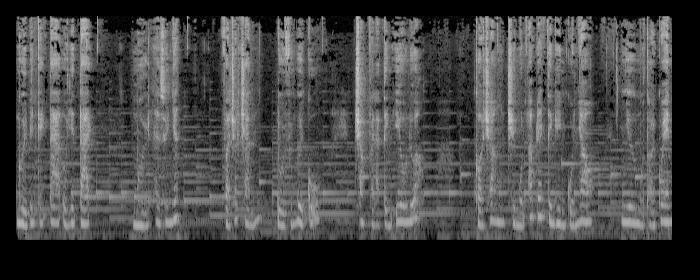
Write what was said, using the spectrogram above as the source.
người bên cạnh ta ở hiện tại mới là duy nhất. Và chắc chắn đối với người cũ, chẳng phải là tình yêu nữa. Có chăng chỉ muốn update tình hình của nhau như một thói quen?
